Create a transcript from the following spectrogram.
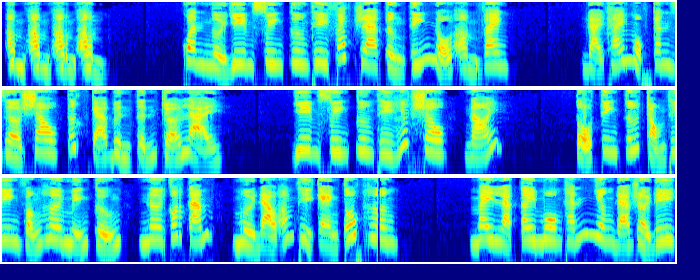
Âm âm âm âm. Quanh người Diêm Xuyên Cương Thi phát ra từng tiếng nổ ầm vang. Đại khái một canh giờ sau, tất cả bình tĩnh trở lại. Diêm Xuyên Cương Thi hít sâu, nói. Tổ tiên tứ trọng thiên vẫn hơi miễn cưỡng, nơi có tám, mười đạo ấm thì càng tốt hơn. May là Tây Môn Thánh Nhân đã rời đi,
